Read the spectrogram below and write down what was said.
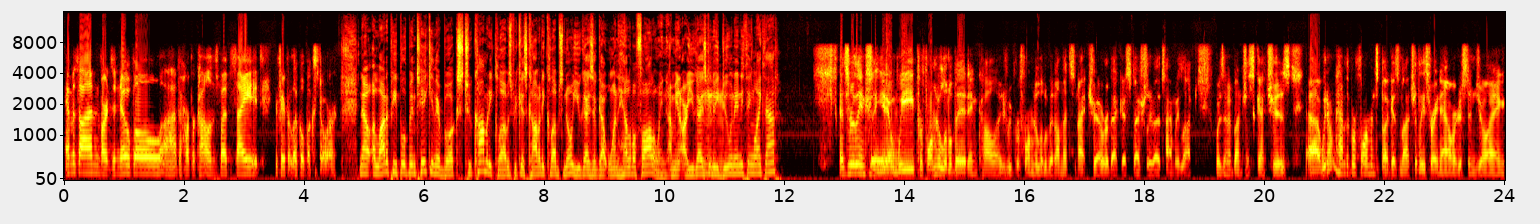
Amazon, Barnes and Noble, uh, the HarperCollins website, your favorite local bookstore. Now, a lot of people have been taking their books to comedy clubs because comedy clubs know you guys have got one hell of a following. I mean, are you guys going to be doing anything like that? It's really interesting. You know, we performed a little bit in college. We performed a little bit on the Tonight Show. Rebecca, especially by the time we left, was in a bunch of sketches. Uh, we don't have the performance bug as much. At least right now, we're just enjoying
